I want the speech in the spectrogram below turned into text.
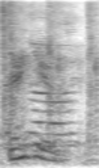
Thank you.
